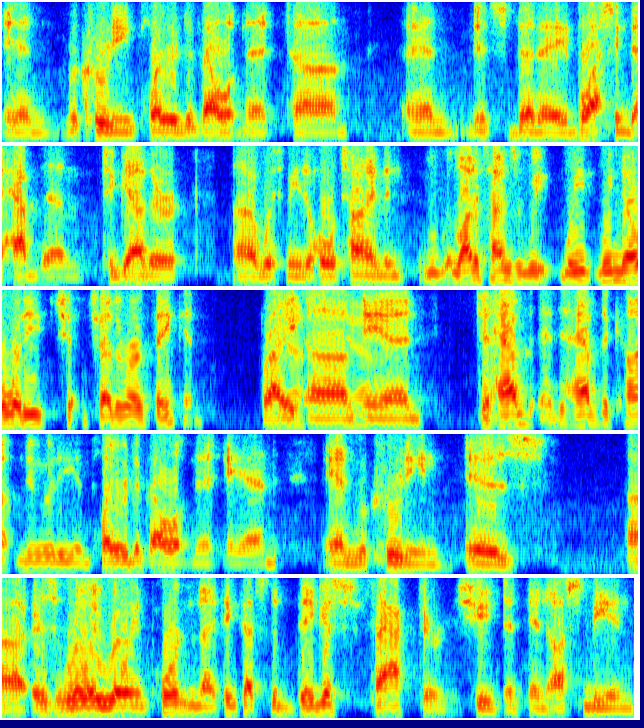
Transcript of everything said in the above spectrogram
in recruiting, player development, um, and it's been a blessing to have them together uh, with me the whole time. And a lot of times we we, we know what each, each other are thinking, right? Yes, um, yeah. And to have and to have the continuity in player development and and recruiting is uh, is really really important. I think that's the biggest factor she, in us being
